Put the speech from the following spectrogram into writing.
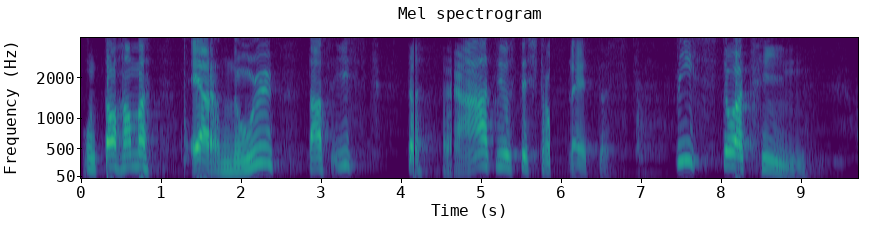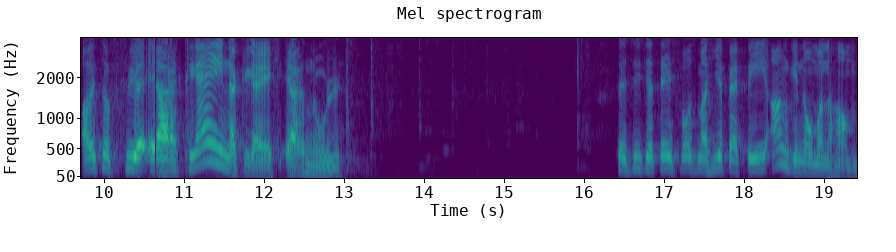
Und da haben wir R0, das ist der Radius des Stromleiters. Bis dorthin, also für R kleiner gleich R0, das ist ja das, was wir hier bei B angenommen haben,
